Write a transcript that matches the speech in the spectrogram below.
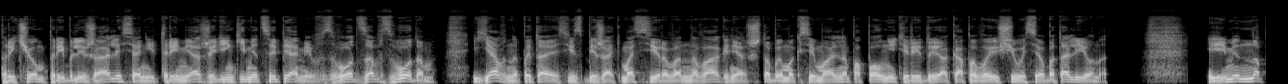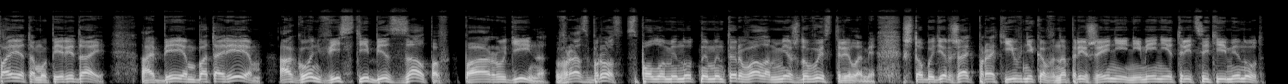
Причем приближались они тремя жиденькими цепями, взвод за взводом, явно пытаясь избежать массированного огня, чтобы максимально пополнить ряды окапывающегося батальона. Именно поэтому передай обеим батареям огонь вести без залпов, поорудийно, в разброс с полуминутным интервалом между выстрелами, чтобы держать противника в напряжении не менее 30 минут.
